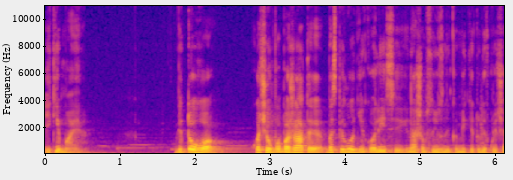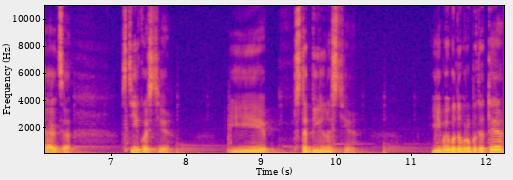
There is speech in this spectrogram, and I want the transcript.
які має. Від того хочемо побажати безпілотній коаліції і нашим союзникам, які туди включаються, стійкості і стабільності. І ми будемо робити те,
